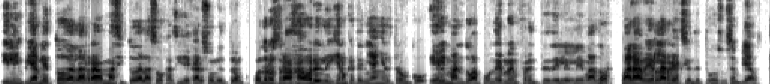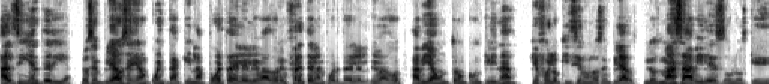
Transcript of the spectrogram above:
y limpiarle todas las ramas y todas las hojas y dejar solo el tronco. Cuando los trabajadores le dijeron que tenían el tronco, él mandó a ponerlo enfrente del elevador para ver la reacción de todos sus empleados. Al siguiente día, los empleados se dieron cuenta que en la puerta del elevador, enfrente de la puerta del elevador, había un tronco inclinado. ¿Qué fue lo que hicieron los empleados? Los más hábiles o los que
